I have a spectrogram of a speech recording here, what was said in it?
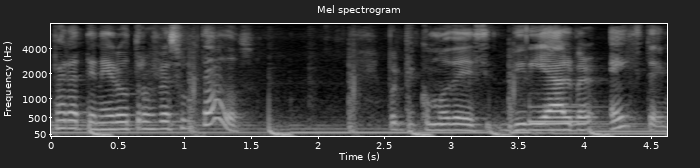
para tener otros resultados. Porque como diría Albert Einstein,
